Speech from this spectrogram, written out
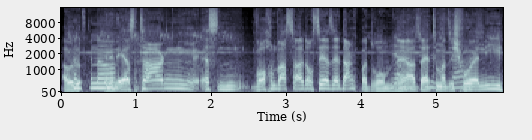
Aber genau. in den ersten Tagen, ersten Wochen warst du halt auch sehr, sehr dankbar drum. Ja, ne? Also hätte man sich vorher nie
